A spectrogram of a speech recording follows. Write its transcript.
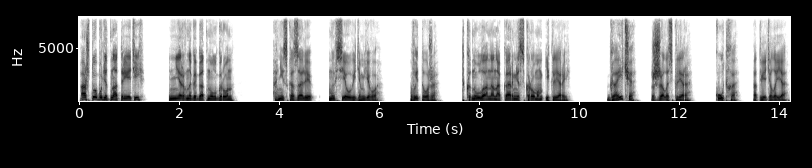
А что будет на третий? Нервно гоготнул Грон. Они сказали, мы все увидим его. Вы тоже. Ткнула она на Карне с Кромом и Клерой. «Гаича?» — сжалась Клера. «Кутха», — ответила я.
